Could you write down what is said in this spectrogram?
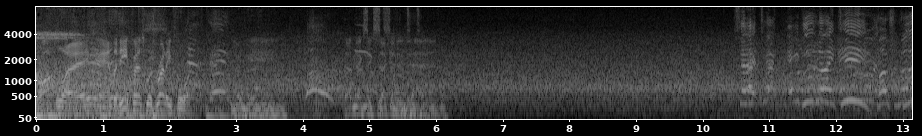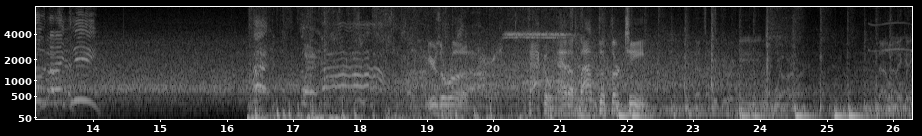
Draw play, and the defense was ready for it. No gain. That makes it second and ten. Set. Blue 19. Blue 19. Here's a run. Tackle at about the 13. That's good for a gain of one yard. That'll make it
